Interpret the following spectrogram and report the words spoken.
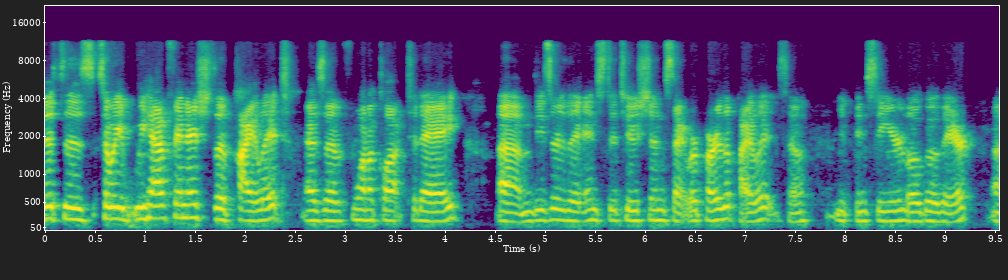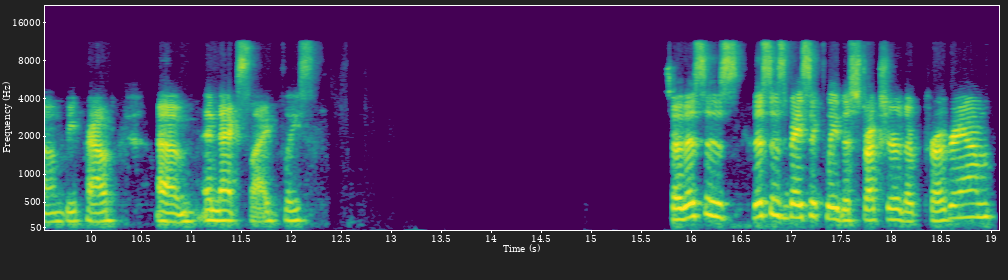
This is, so we, we have finished the pilot as of one o'clock today. Um, these are the institutions that were part of the pilot. So you can see your logo there. Um, be proud. Um, and next slide, please. So this is this is basically the structure of the program.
